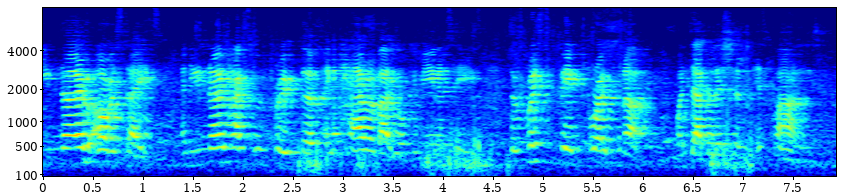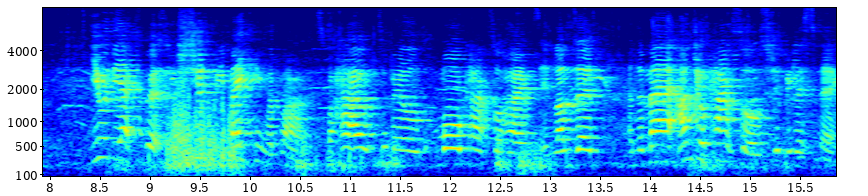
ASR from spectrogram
you know our estates, and you know how to improve them and care about your communities the risk being broken up when demolition is planned. You are the experts who should be making the plans for how to build more council homes in London, and the Mayor and your councils should be listening.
